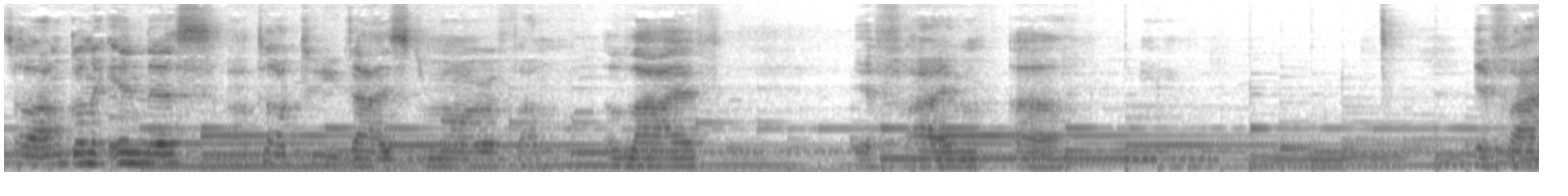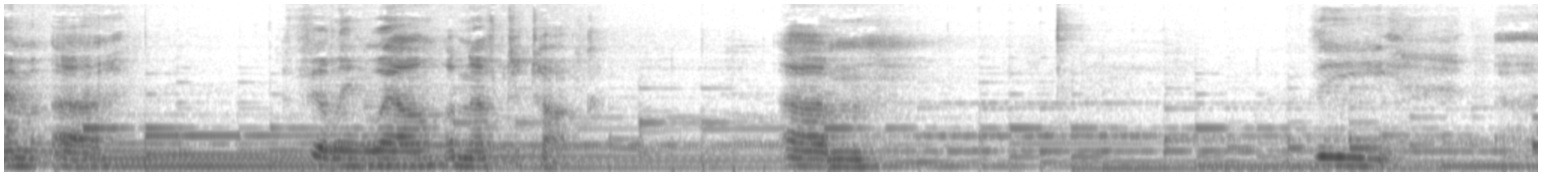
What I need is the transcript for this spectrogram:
So I'm gonna end this. I'll talk to you guys tomorrow if I'm alive. If I'm uh, if I'm uh, feeling well enough to talk. Um, the uh,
